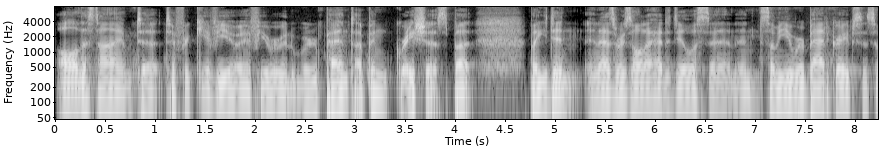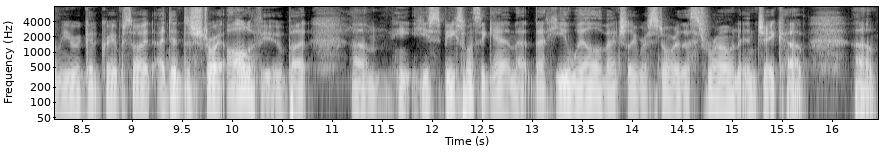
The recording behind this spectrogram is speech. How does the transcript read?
all this time to to forgive you if you would repent. I've been gracious, but but you didn't, and as a result, I had to deal with sin. And some of you were bad grapes, and some of you were good grapes. So I, I didn't destroy all of you, but um, he he speaks once again that that he will eventually restore this throne in Jacob. Um,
